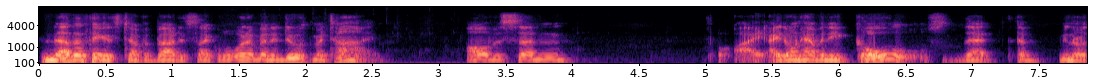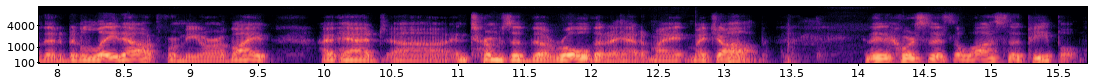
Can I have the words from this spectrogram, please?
Another thing that's tough about it is like, well, what am I going to do with my time? All of a sudden, I, I don't have any goals that have, you know that have been laid out for me, or have I I've had uh, in terms of the role that I had at my my job. And then of course there's the loss of the people,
